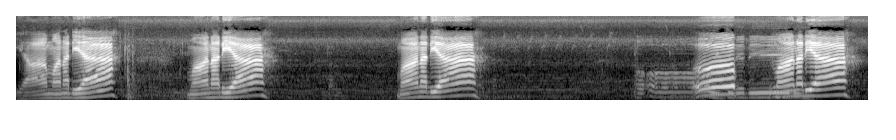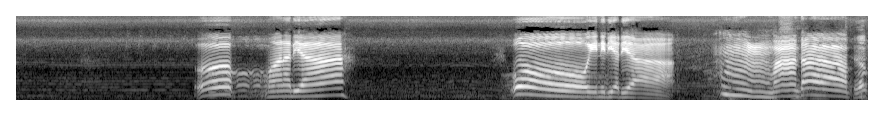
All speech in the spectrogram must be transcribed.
Ya, mana dia? Mana dia? Mana dia? Oh, Up, mana dia? Up, mana dia? Oh, ini dia dia. Hmm, mantap. Nak.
